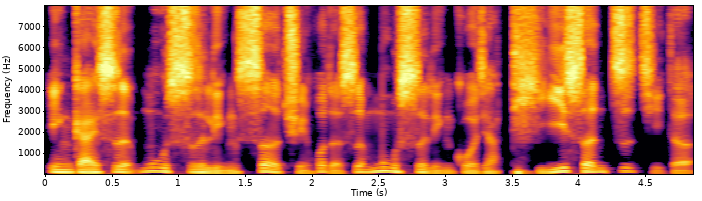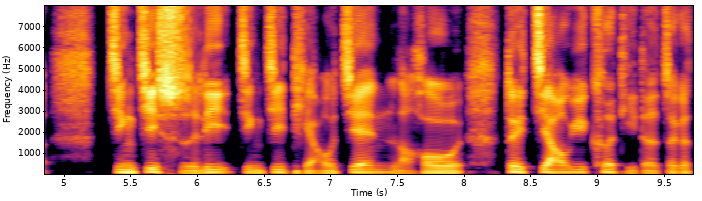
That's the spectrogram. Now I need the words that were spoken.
应该是穆斯林社群或者是穆斯林国家提升自己的经济实力、经济条件，然后对教育课题的这个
